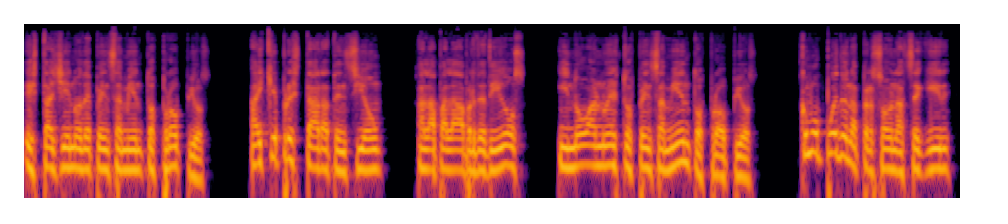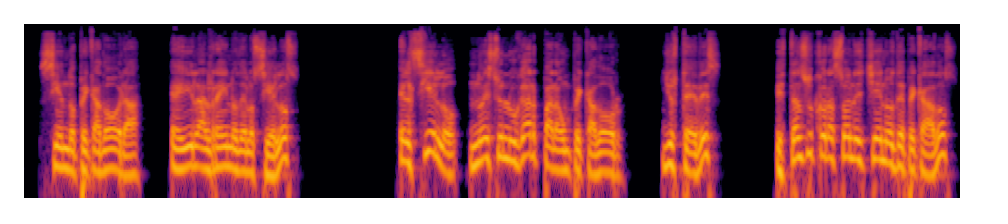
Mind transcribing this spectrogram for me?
está lleno de pensamientos propios. Hay que prestar atención a la palabra de Dios y no a nuestros pensamientos propios. ¿Cómo puede una persona seguir siendo pecadora e ir al reino de los cielos? El cielo no es un lugar para un pecador. ¿Y ustedes? ¿Están sus corazones llenos de pecados?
